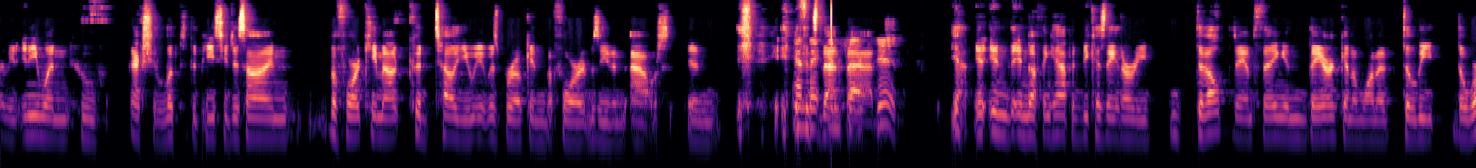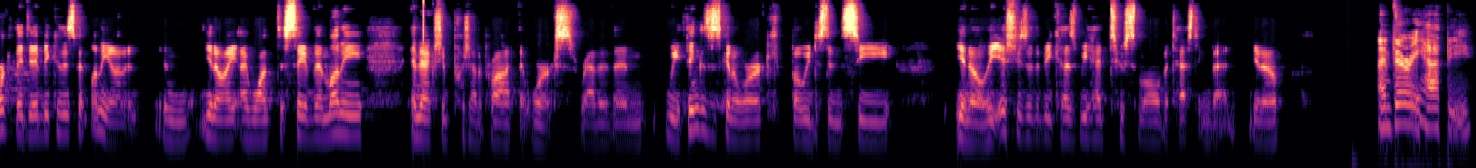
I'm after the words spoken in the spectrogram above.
I mean, anyone who actually looked at the PC design before it came out could tell you it was broken before it was even out, and if and it's they, that bad, did. Yeah, and, and, and nothing happened because they had already developed the damn thing, and they aren't going to want to delete the work they did because they spent money on it. And you know, I, I want to save them money and actually push out a product that works rather than we think this is going to work, but we just didn't see, you know, the issues with it because we had too small of a testing bed. You know. I'm very happy.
